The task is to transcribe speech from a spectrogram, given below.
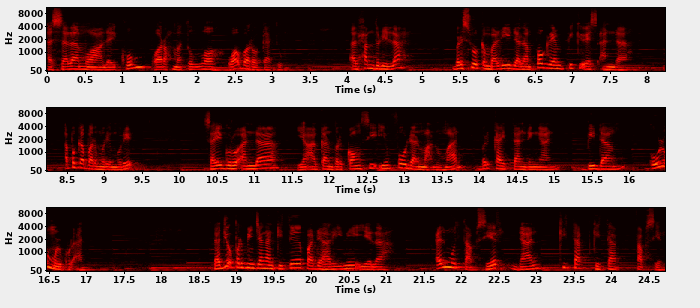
Assalamualaikum warahmatullahi wabarakatuh. Alhamdulillah, bersua kembali dalam program PQS anda. Apa khabar murid-murid? Saya guru anda yang akan berkongsi info dan maklumat berkaitan dengan bidang ulumul Quran. Tajuk perbincangan kita pada hari ini ialah ilmu tafsir dan kitab-kitab tafsir.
